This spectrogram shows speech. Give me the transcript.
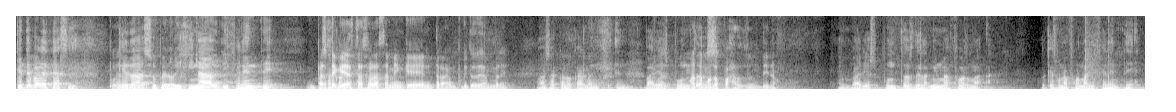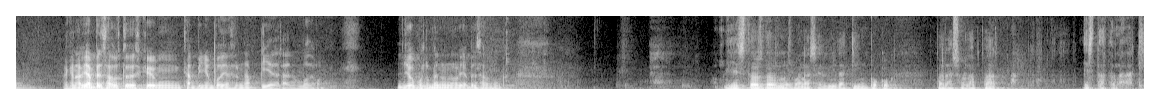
¿Qué te parece así? Pues Queda súper original, diferente. Me parece que a estas horas también que entra un poquito de hambre. Vamos a colocarlo en, en varios pues puntos. Matamos dos pájaros de un tiro. En varios puntos de la misma forma, porque es una forma diferente. ¿A que no habían pensado ustedes que un champiñón podía ser una piedra en un bodegón? Yo por lo menos no lo había pensado nunca. Y estos dos nos van a servir aquí un poco para solapar esta zona de aquí.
